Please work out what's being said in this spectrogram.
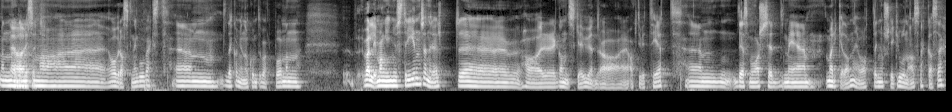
Men Ja, de som har eh, overraskende god vekst um, Det kan vi nok komme tilbake på. Men veldig mange i industrien generelt eh, har ganske uendra aktivitet. Um, det som har skjedd med markedene, er jo at den norske krona har svekka seg.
